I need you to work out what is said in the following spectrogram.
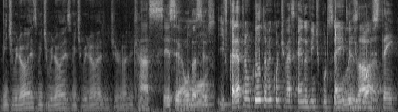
20 milhões, 20 milhões, 20 milhões, 20 milhões, 20 milhões. Caceta, De segunda é a um sexta. monstro. E ficaria tranquilo também quando tivesse caindo 20% O Luiz de boa. Alves tem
